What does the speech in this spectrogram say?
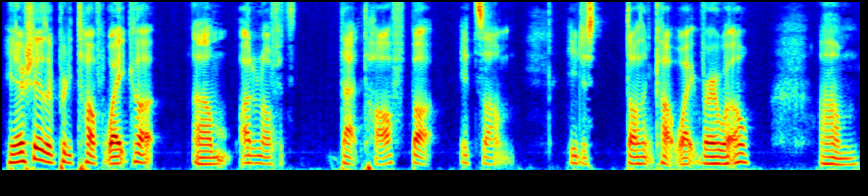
he actually has a pretty tough weight cut. Um, I don't know if it's that tough, but it's um, he just doesn't cut weight very well. Um,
